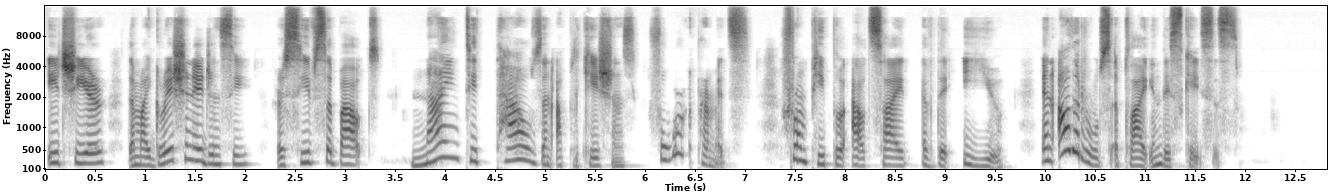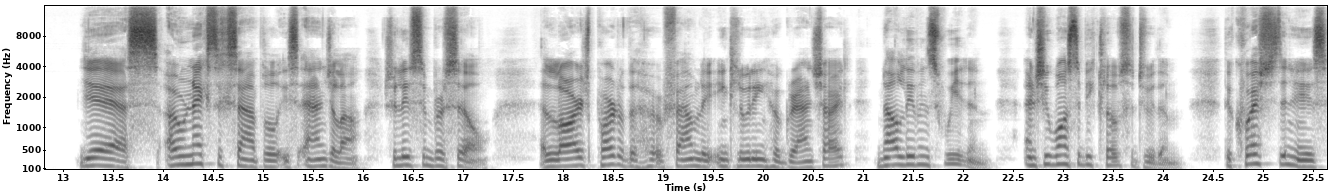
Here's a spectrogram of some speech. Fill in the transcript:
Each year, the Migration Agency receives about 90,000 applications for work permits from people outside of the EU, and other rules apply in these cases. Yes, our next example is Angela. She lives in Brazil. A large part of the, her family, including her grandchild, now live in Sweden, and she wants to be closer to them. The question is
